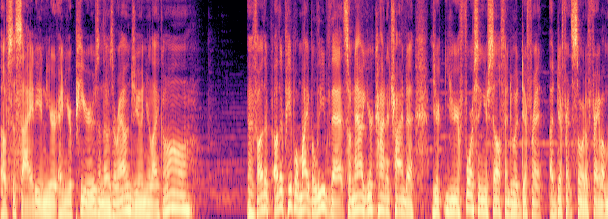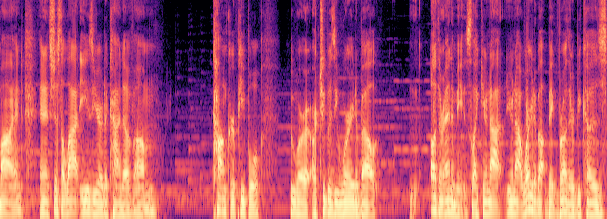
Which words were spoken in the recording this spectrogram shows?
of society and your and your peers and those around you, and you're like, oh if other other people might believe that. So now you're kind of trying to you're you're forcing yourself into a different a different sort of frame of mind and it's just a lot easier to kind of um, conquer people who are are too busy worried about other enemies. Like you're not you're not worried about big brother because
